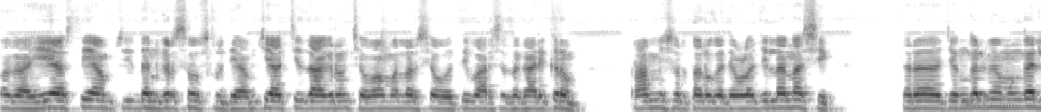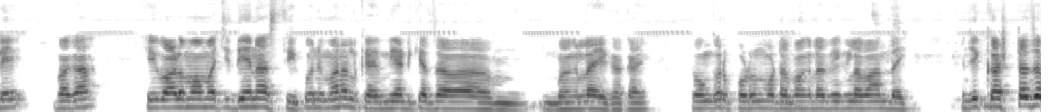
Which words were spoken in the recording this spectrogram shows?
बघा ही असते आमची धनगर संस्कृती. आमची आजची जागरण सेवा मल्हार शेवती बारशाचा कार्यक्रम रामेश्वर तालुका देवळा जिल्हा नाशिक. तर जंगल में मंगल बघा ही बाळूमामाची देण असती. कोणी म्हणाल काय मेंढक्याचा अं, बंगला आहे का काय? डोंगर फोडून मोठा बंगला बिंगला बांधलाय. म्हणजे कष्टाचं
